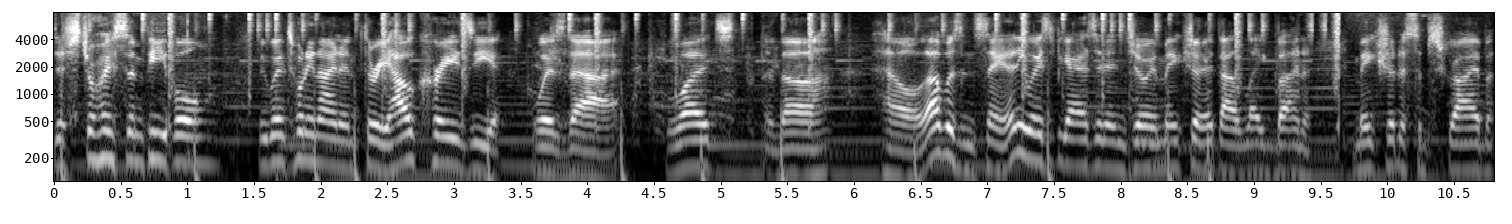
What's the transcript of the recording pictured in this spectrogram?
destroy some people. We went 29 and 3. How crazy was that? What the hell? That was insane. Anyways, if you guys did enjoy, make sure to hit that like button. Make sure to subscribe.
